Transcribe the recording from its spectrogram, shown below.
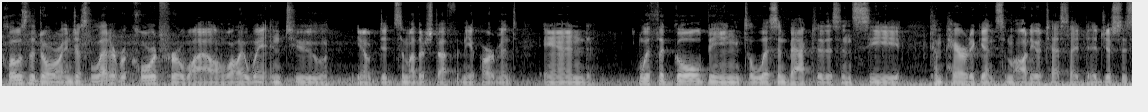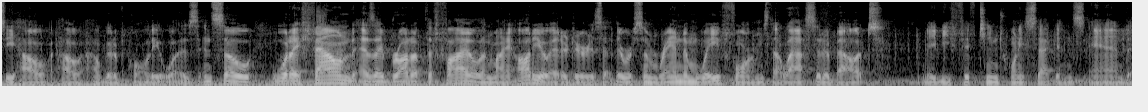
closed the door, and just let it record for a while while I went into, you know, did some other stuff in the apartment. And with the goal being to listen back to this and see compare it against some audio tests I did just to see how, how, how good of quality it was. And so what I found as I brought up the file in my audio editor is that there were some random waveforms that lasted about maybe 15 20 seconds and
